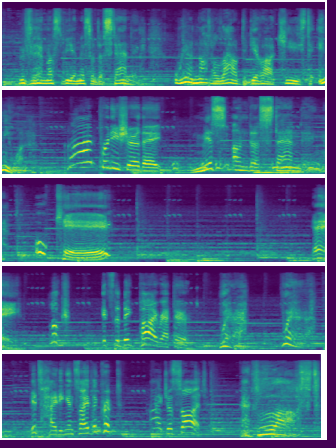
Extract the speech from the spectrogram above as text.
There must be a misunderstanding. We are not allowed to give our keys to anyone. I'm pretty sure they... Misunderstanding. Okay. Hey, look! It's the big pie raptor! Where? Where? It's hiding inside the crypt! I just saw it! At last!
